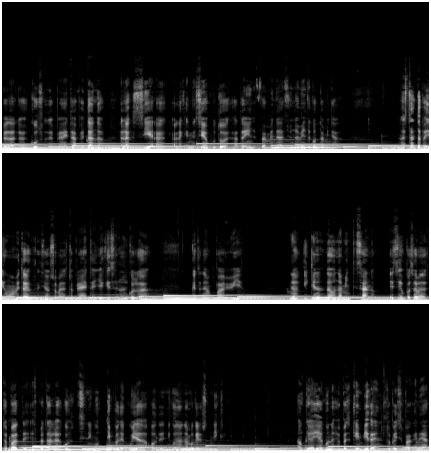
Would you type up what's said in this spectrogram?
pierden los recursos del planeta, afectando a la, a, la generación futura, atrayendo enfermedades y un ambiente contaminado. No es tanto pedir un momento de reflexión sobre nuestro planeta, ya que es el único lugar y que nos da un ambiente sano. Es imposible de nuestra parte explotar los recursos sin ningún tipo de cuidado o de ninguna norma que los indique. Aunque hay algunas empresas que invierten en nuestro país para generar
